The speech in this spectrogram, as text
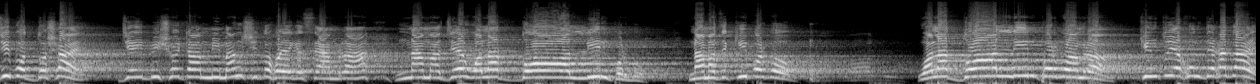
জীবদ্দশায় যে এই বিষয়টা মীমাংসিত হয়ে গেছে আমরা নামাজে ওয়ালা দলিন পড়ব। নামাজে কি পড়ব? ওয়ালা দলিন পড়ব আমরা। কিন্তু এখন দেখা যায়,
